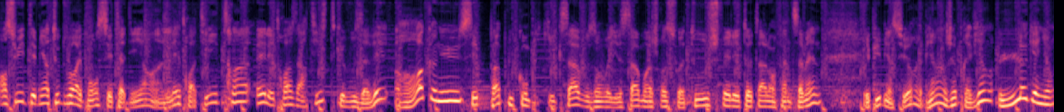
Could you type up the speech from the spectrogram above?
Ensuite, eh bien, toutes vos réponses, c'est-à-dire les trois titres et les trois artistes que vous avez reconnus. C'est pas plus compliqué que ça. Vous envoyez ça, moi je reçois tout, je fais les totales en fin de semaine. Et puis, bien sûr, eh bien, je préviens le gagnant.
